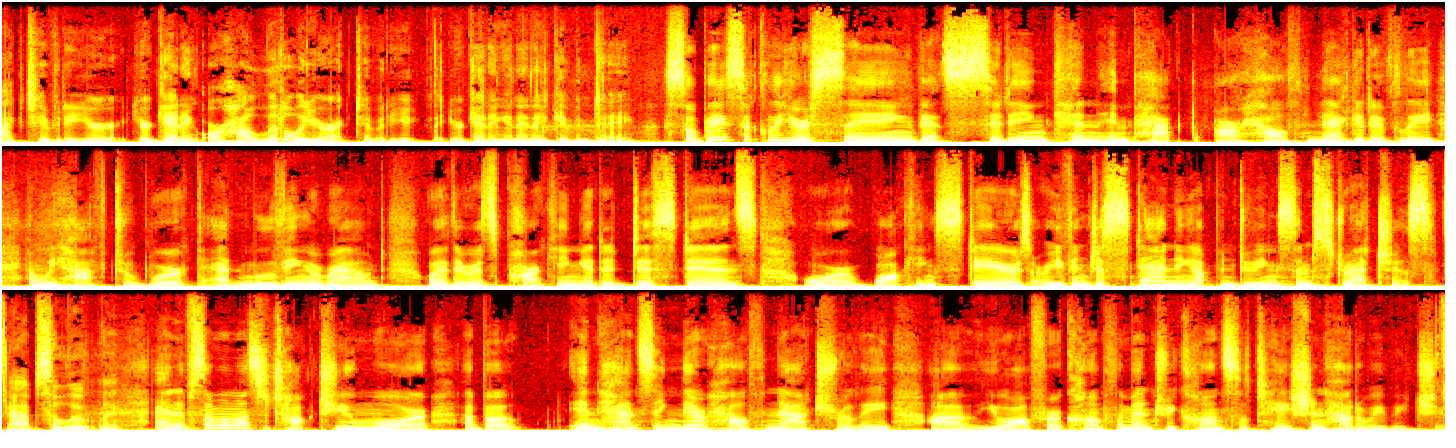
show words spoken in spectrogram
activity you're you're getting or how little your activity that you're getting in any given day. So basically, you're saying that sitting can impact our health negatively, and we have to work at moving around, whether it's parking at a distance or walking stairs or even just standing up and doing some stretches. Absolutely. And if someone wants to talk to you more about enhancing their health naturally. Uh, you offer a complimentary consultation. How do we reach you?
